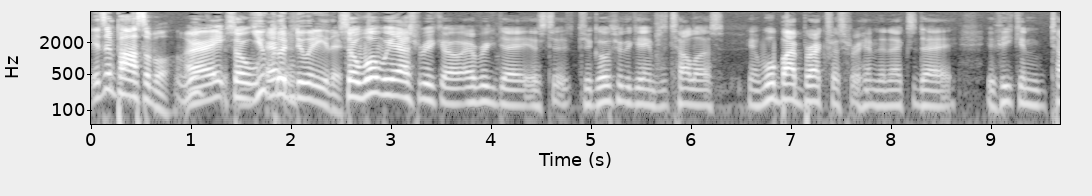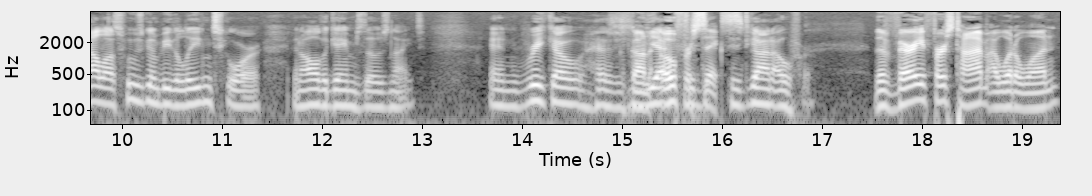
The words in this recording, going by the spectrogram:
It's impossible. All right. So you uh, couldn't do it either. So what we ask Rico every day is to, to go through the games to tell us, and we'll buy breakfast for him the next day if he can tell us who's going to be the leading scorer in all the games those nights. And Rico has Gone yet 0 for to- 6. He's gone over. the very first time I would have won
